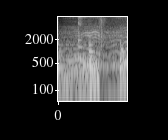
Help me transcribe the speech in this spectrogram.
Yeah.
